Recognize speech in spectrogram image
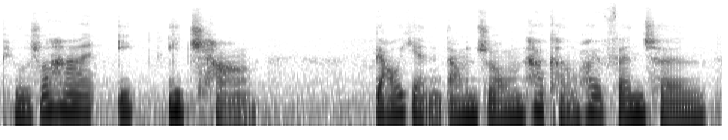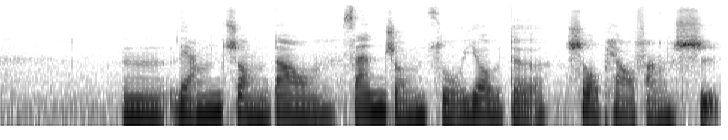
比如说他一一场表演当中，他可能会分成。嗯，两种到三种左右的售票方式。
